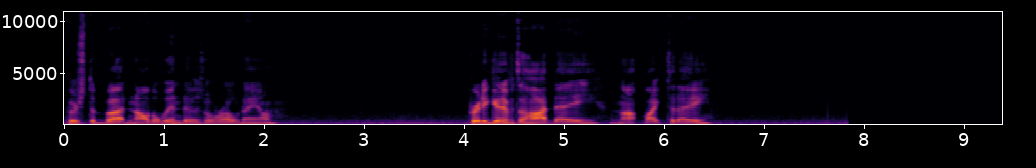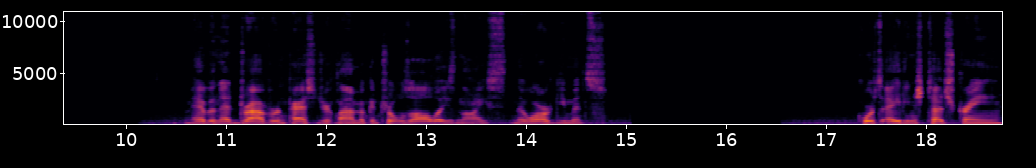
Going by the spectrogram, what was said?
Push the button, all the windows will roll down. Pretty good if it's a hot day, not like today. Having that driver and passenger climate control is always nice. No arguments. Of course, 8 inch touchscreen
